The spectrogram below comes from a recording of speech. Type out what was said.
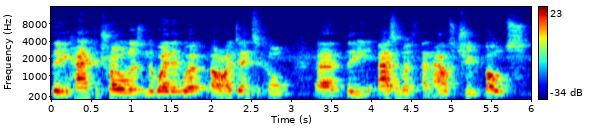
The hand controllers and the way they work are identical. Uh, the azimuth and altitude bolts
